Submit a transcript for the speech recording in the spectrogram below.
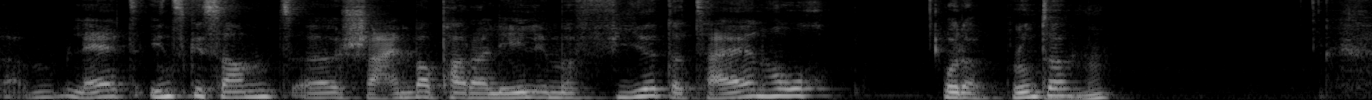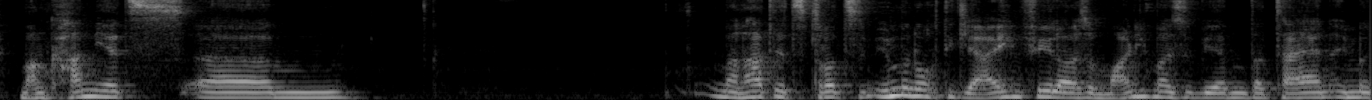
ähm, lädt insgesamt äh, scheinbar parallel immer vier Dateien hoch oder runter. Man kann jetzt, ähm, man hat jetzt trotzdem immer noch die gleichen Fehler. Also manchmal werden Dateien immer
